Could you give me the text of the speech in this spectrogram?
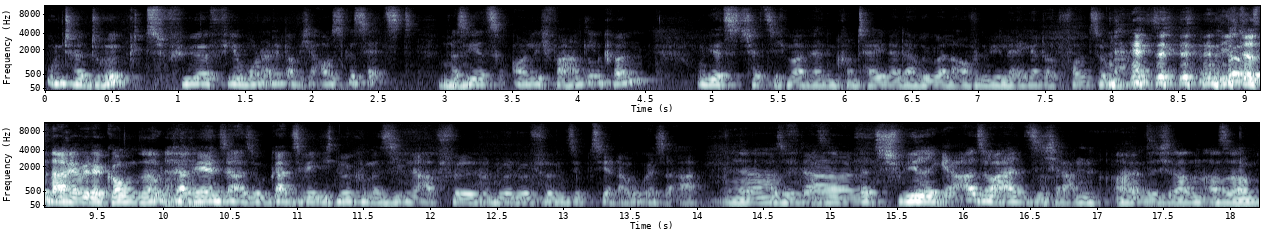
unterdrückt für vier Monate, glaube ich, ausgesetzt, mhm. dass sie jetzt ordentlich verhandeln können. Und jetzt schätze ich mal, werden Container darüber laufen, um die Lager dort voll zu machen. Nicht, dass nachher wieder kommt, ne? Und da werden sie also ganz wenig 0,7 abfüllen und nur 0,75 nach USA. Ja, also da also, wird es schwieriger. Also halten Sie sich ran. Halten Sie sich ran. Also.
